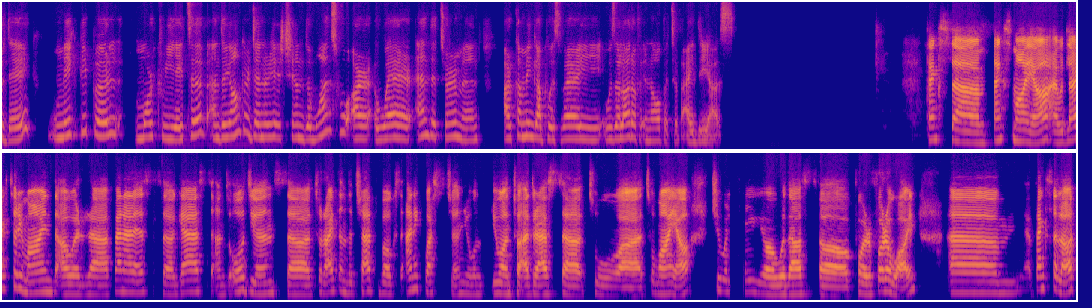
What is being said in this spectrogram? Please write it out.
today make people more creative and the younger generation the ones who are aware and determined are coming up with very with a lot of innovative ideas. Thanks um, thanks maya. I would like to remind our uh, panelists uh, guests and audience uh, to write in the chat box any question you want you want to address to to maya. She will stay with us for for a while um, thanks a lot.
